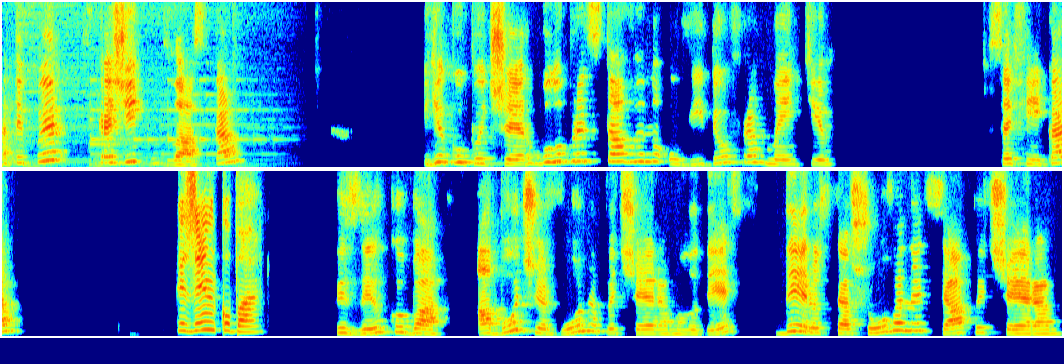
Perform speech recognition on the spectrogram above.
А тепер скажіть, будь ласка, яку печеру було представлено у відеофрагменті? Софійка, Кизинкоба. Кизилкоба або Червона печера, молодець. Де розташована ця печера?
